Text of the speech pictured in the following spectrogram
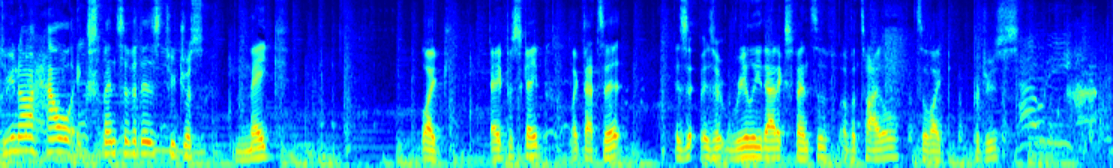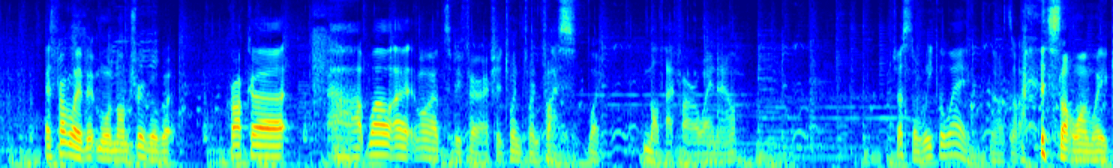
Do you know how expensive it is to just make like Ape Escape? Like that's it? Is it is it really that expensive of a title to like produce? It's probably a bit more non-trivial, but Crocker, uh, well, uh, well, to be fair, actually, 2025 is like not that far away now. Just a week away. No, it's not. it's not one week.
